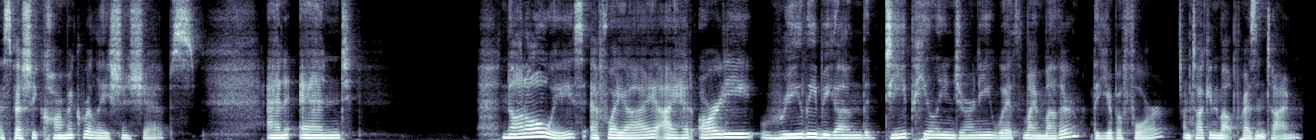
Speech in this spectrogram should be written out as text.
especially karmic relationships. And and not always, FYI, I had already really begun the deep healing journey with my mother the year before. I'm talking about present time.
